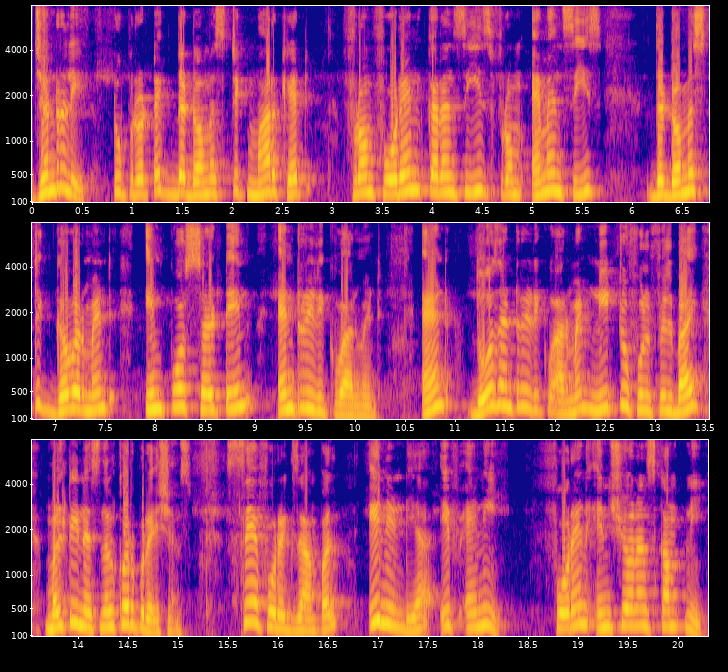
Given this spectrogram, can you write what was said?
Generally to protect the domestic market from foreign currencies from MNCs, the domestic government impose certain entry requirement and those entry requirement need to fulfill by multinational corporations. Say for example, in India, if any foreign insurance company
